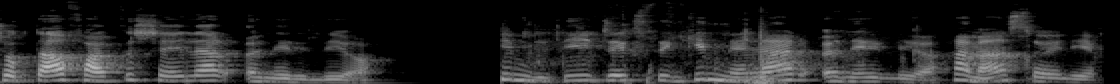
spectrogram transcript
çok daha farklı şeyler öneriliyor. Şimdi diyeceksin ki neler öneriliyor? Hemen söyleyeyim.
